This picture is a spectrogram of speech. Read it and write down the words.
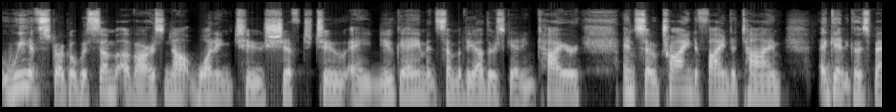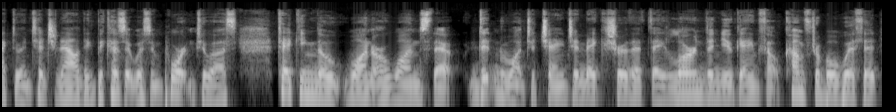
we have struggled with some of ours not wanting to shift to a new game and some of the others getting tired. And so trying to find a time, again, it goes back to intentionality because it was important to us, taking the one or ones that didn't want to change and make sure that they learned the new game, felt comfortable with it,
